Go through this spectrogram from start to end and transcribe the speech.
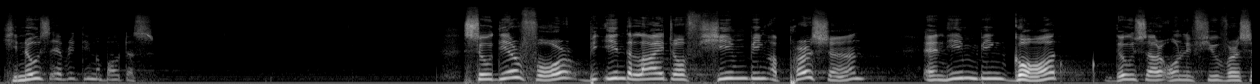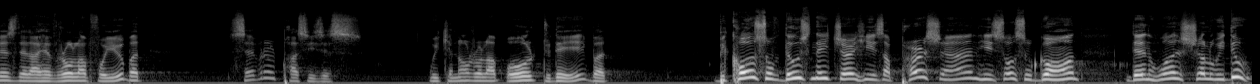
He knows everything about us. So, therefore, in the light of Him being a person and Him being God, those are only few verses that I have rolled up for you, but several passages. We cannot roll up all today, but because of those nature, He is a person, He is also God, then what shall we do?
